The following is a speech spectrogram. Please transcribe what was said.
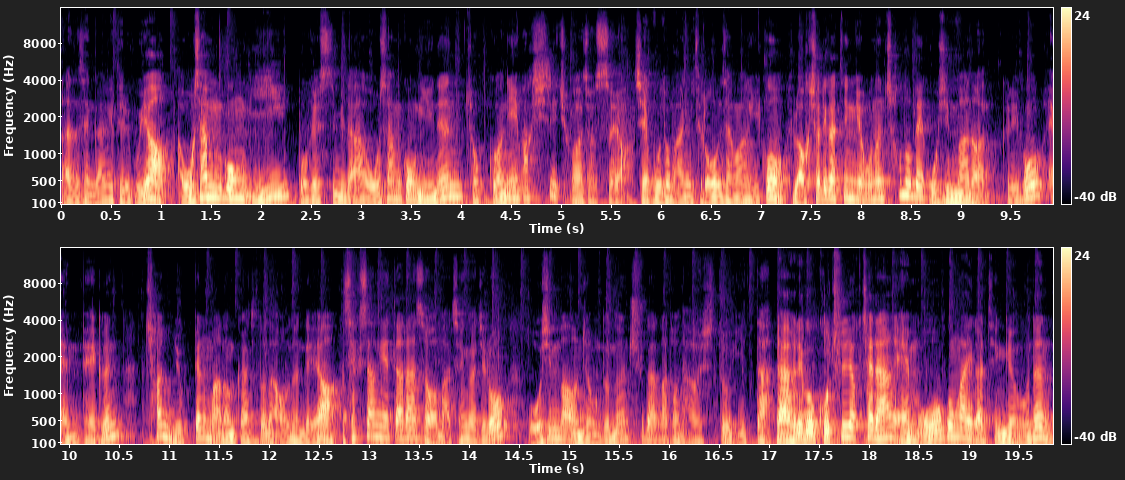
라는 생각이 들고요. 5302 보겠습니다. 5302는 조건이 확실히 좋아졌어요. 재고도 많이 들어온 상황이고 럭셔리 같은 경우는 1,550만 원 그리고 엠팩은 1,600만 원까지도 나오는데요. 색상에 따라서 마찬가지로 50만 원 정도는 추가가 더 나올 수도 있다. 자 그리고 고출력 차량 M550i 같은 경우는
